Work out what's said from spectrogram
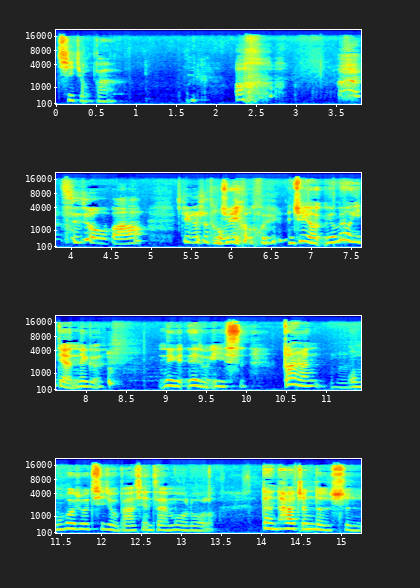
七九八？哦，七九八，这个是同一回。你这有有没有一点那个那个那种意思？当然，我们会说七九八现在没落了，但他真的是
